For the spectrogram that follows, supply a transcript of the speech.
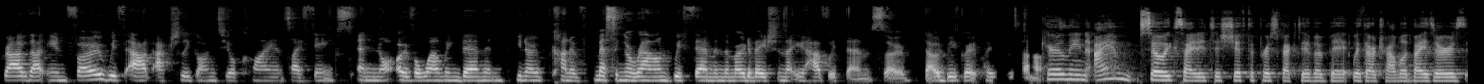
grab that info without actually going to your clients, I think, and not overwhelming them and, you know, kind of messing around with them and the motivation that you have with them. So that would be a great place to start. Caroline, I am so excited to shift the perspective a bit with our travel advisors.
